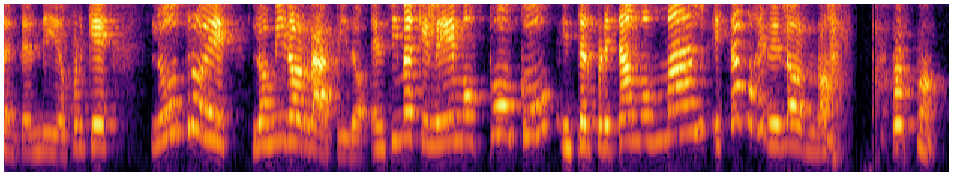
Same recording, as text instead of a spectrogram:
entendidos, porque lo otro es, lo miro rápido. Encima que leemos poco, interpretamos mal, estamos en el horno.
